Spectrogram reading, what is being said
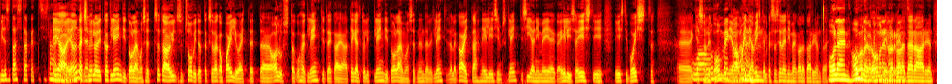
mida sa tahtsid hakata siis lahendama. ja, ja õnneks meil olid ka kliendid olemas, et seda üldiselt soovitatakse väga palju, et, et äh, alustada kohe klientidega ja tegelikult olid kliendid olemas, et nendele klientidele ka aitäh, neli esimest klienti siiani meiega, Elisa Eesti, Eesti Post äh, kes wow, on nüüd Omniva, ma ei tea, Mihkel, kas sa selle nimega oled harjunud või? olen, Omnivaga ma olen harjunud. oled ära harjunud,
